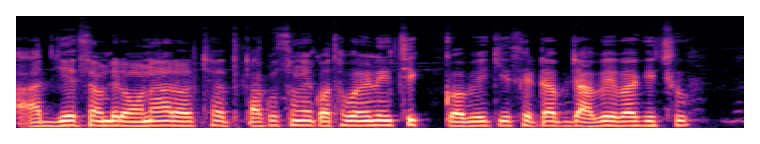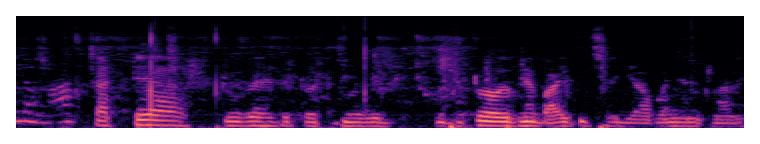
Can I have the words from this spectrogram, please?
আর যে সাউন্ডের অনার অর্থাৎ কাকুর সঙ্গে কথা বলে নিচ্ছি কবে কি সেট যাবে বা কিছু? চারটে আর টু দুটো দুটো ওখানে বাইক ছিল ক্লাবে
